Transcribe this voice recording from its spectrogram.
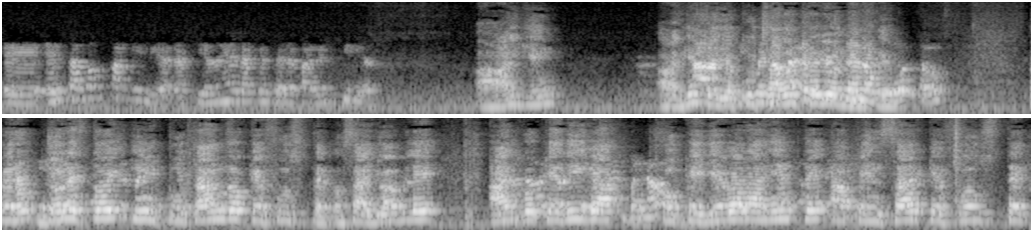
eh, esa voz familiar, ¿a quién era que se le parecía? A alguien, a alguien que yo he Ah, escuchado anteriormente. lo puso. Pero ¿A quién yo le estoy imputando que fue usted. O sea, yo hablé algo No, que diga o que lleve a la gente a pensar que fue usted.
